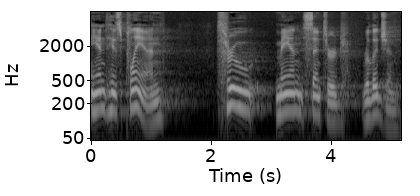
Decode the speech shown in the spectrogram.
and his plan through man centered religion.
